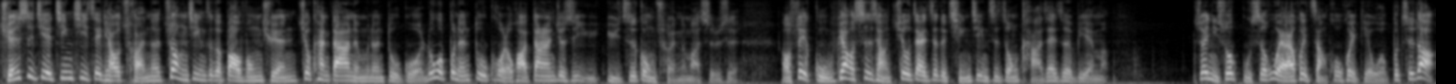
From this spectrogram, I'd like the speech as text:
全世界经济这条船呢，撞进这个暴风圈，就看大家能不能度过。如果不能度过的话，当然就是与与之共存了嘛，是不是？哦，所以股票市场就在这个情境之中卡在这边嘛，所以你说股市未来会涨或会跌，我不知道。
